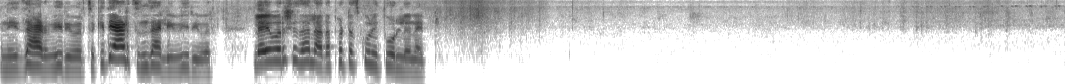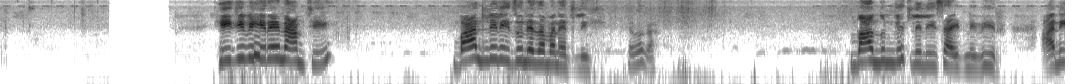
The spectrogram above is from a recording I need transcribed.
आणि झाड विहिरीवरचं. किती अडचण झाली विहिरीवर. लय वर्ष झालं आता फटच कोणी तोडलं नाहीत. ही जी विहीर आहे ना आमची बांधलेली जुन्या जमान्यातली हे बघा. बांधून घेतलेली साईडने विहीर. आणि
